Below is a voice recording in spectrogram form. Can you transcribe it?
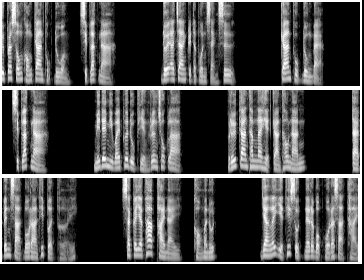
จุดประสงค์ของการผูกดวง สิบลัคนา โดยอาจารย์กฤตพลแสงซื่อ การผูกดวงแบบ สิบลัคนา มิได้มีไว้เพื่อดูเพียงเรื่องโชคลาภหรือการทำนายเหตุการณ์เท่านั้น แต่เป็นศาสตร์โบราณที่เปิดเผย ศักยภาพภายในของมนุษย์ อย่างละเอียดที่สุดในระบบโหราศาสตร์ไทย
